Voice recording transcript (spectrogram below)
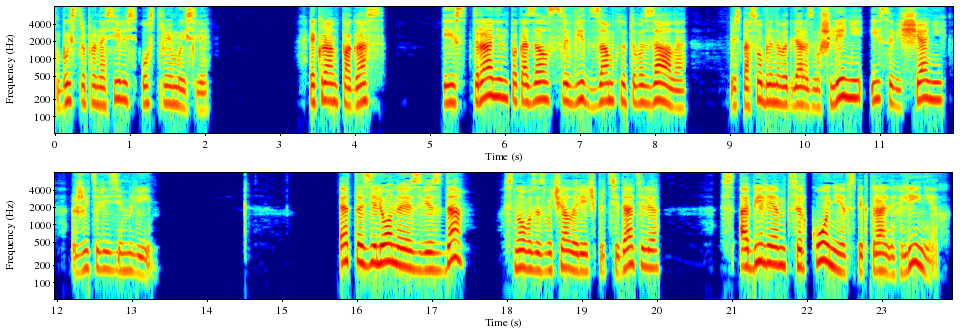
Быстро проносились острые мысли. Экран погас, и странен показался вид замкнутого зала, приспособленного для размышлений и совещаний жителей Земли. «Эта зеленая звезда», — снова зазвучала речь председателя, с обилием циркония в спектральных линиях,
